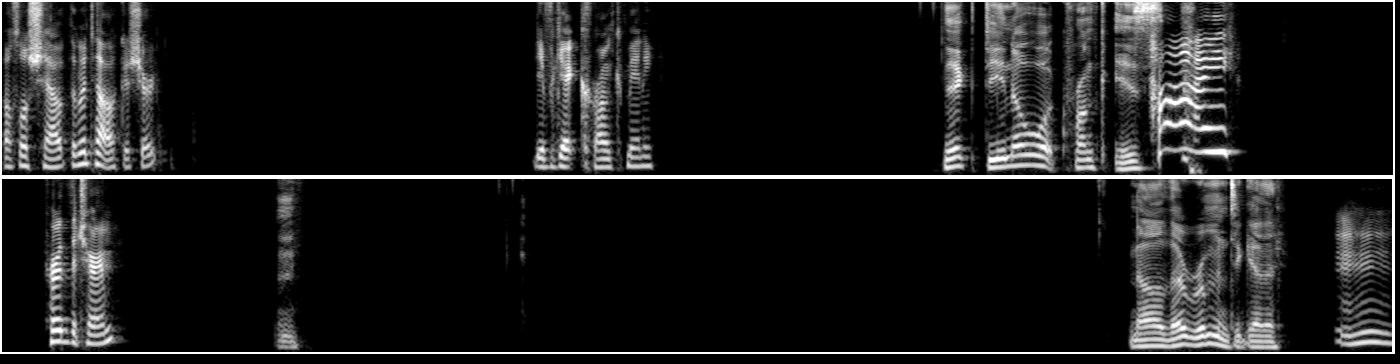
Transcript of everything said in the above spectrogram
Also, shout the Metallica shirt. You ever get crunk, Manny? Nick, do you know what crunk is? Hi. Heard the term. Hmm. No, they're rooming together. hmm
